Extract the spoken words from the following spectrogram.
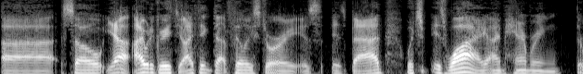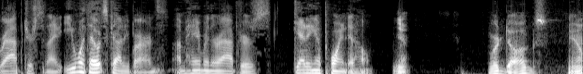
Uh, so yeah, I would agree with you. I think that Philly story is is bad, which is why I'm hammering the Raptors tonight. Even without Scottie Barnes, I'm hammering the Raptors getting a point at home. Yeah, we're dogs. Yeah.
